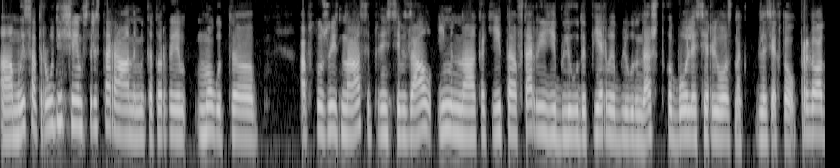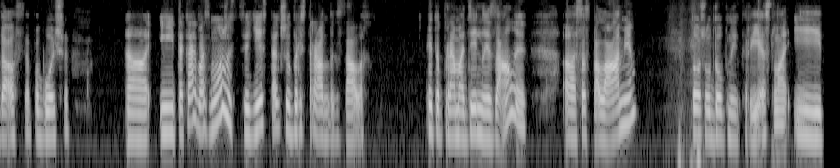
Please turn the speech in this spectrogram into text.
Э, мы сотрудничаем с ресторанами, которые могут э, обслужить нас и принести в зал именно какие-то вторые блюда, первые блюда, да, что такое более серьезно для тех, кто проголодался побольше. Э, и такая возможность есть также в ресторанных залах. Это прям отдельные залы а, со столами, тоже удобные кресла, и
